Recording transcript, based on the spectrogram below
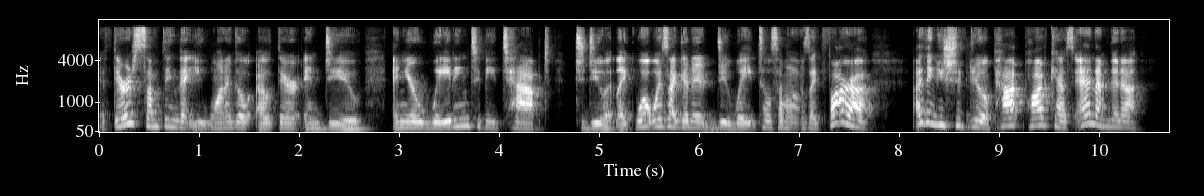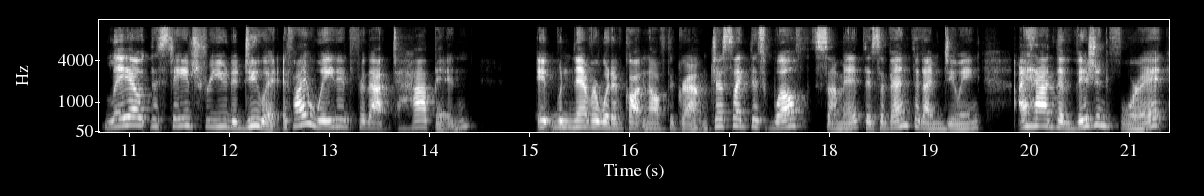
If there's something that you want to go out there and do and you're waiting to be tapped to do it. Like what was I going to do? Wait till someone was like, "Farrah, I think you should do a podcast and I'm going to lay out the stage for you to do it." If I waited for that to happen, it would never would have gotten off the ground. Just like this Wellth Summit, this event that I'm doing, I had the vision for it.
